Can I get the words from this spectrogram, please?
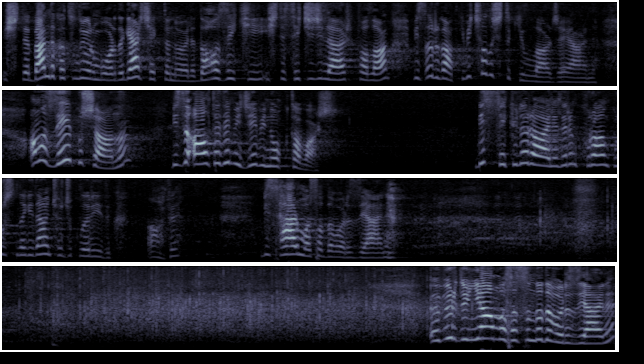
İşte ben de katılıyorum bu arada gerçekten öyle. Daha zeki, işte seçiciler falan. Biz ırgat gibi çalıştık yıllarca yani. Ama Z kuşağının bizi alt edemeyeceği bir nokta var. Biz seküler ailelerin Kur'an kursuna giden çocuklarıydık abi. Biz her masada varız yani. Öbür dünya masasında da varız yani.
